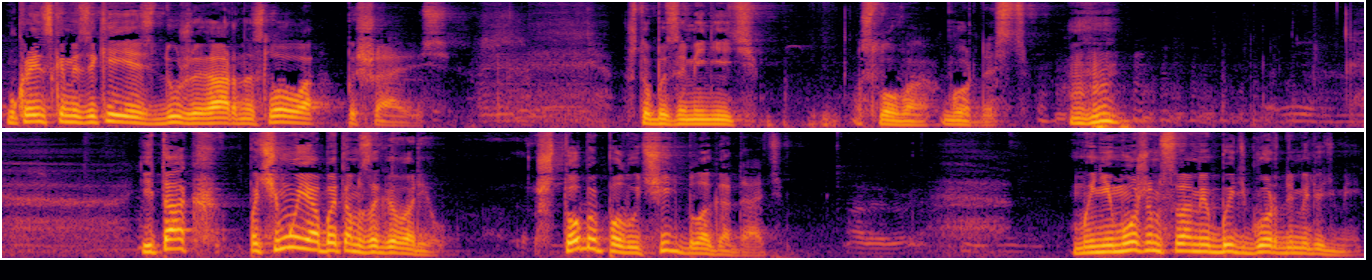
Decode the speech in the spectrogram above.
В украинском языке есть дуже гарное слово «пышаюсь», чтобы заменить слово «гордость». Угу. Итак, почему я об этом заговорил? Чтобы получить благодать. мы не можем с вами быть гордыми людьми.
